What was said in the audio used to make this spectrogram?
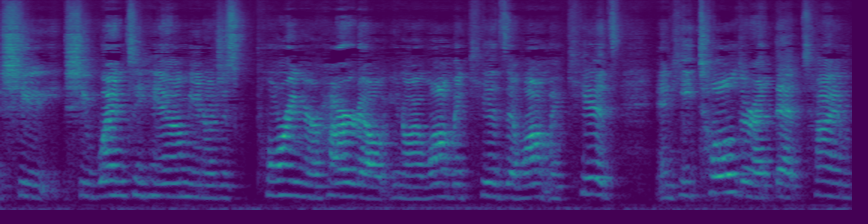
she she went to him, you know, just pouring her heart out. You know, I want my kids. I want my kids. And he told her at that time,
